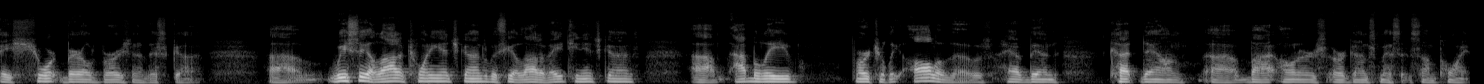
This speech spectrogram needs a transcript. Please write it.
a short-barreled version of this gun. Uh, we see a lot of 20-inch guns. We see a lot of 18-inch guns. Uh, I believe virtually all of those have been cut down uh, by owners or gunsmiths at some point.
